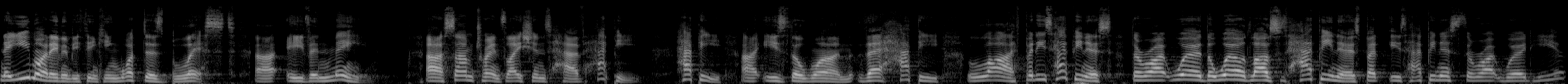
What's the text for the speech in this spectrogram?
Now, you might even be thinking, what does blessed uh, even mean? Uh, some translations have happy Happy uh, is the one, the happy life. But is happiness the right word? The world loves happiness, but is happiness the right word here?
